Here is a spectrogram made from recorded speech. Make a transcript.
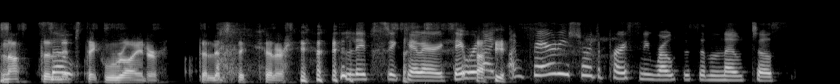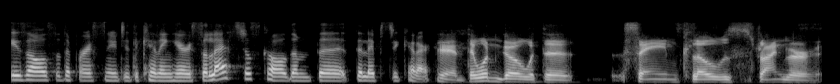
Not the So- lipstick rider, the lipstick killer. The Lipstick Killer. They were like, Yeah. I'm fairly sure the person who wrote this little note to us is also the person who did the killing here. So let's just call them the the Lipstick Killer. yeah, they wouldn't go with the same clothes strangler.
